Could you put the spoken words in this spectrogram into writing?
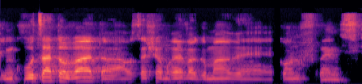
עם קבוצה טובה אתה עושה שם רבע גמר אה, קונפרנס.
